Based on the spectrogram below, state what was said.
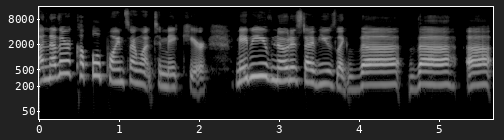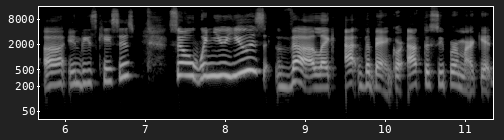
Another couple points I want to make here. Maybe you've noticed I've used like the, the, uh, uh in these cases. So when you use the, like at the bank or at the supermarket,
